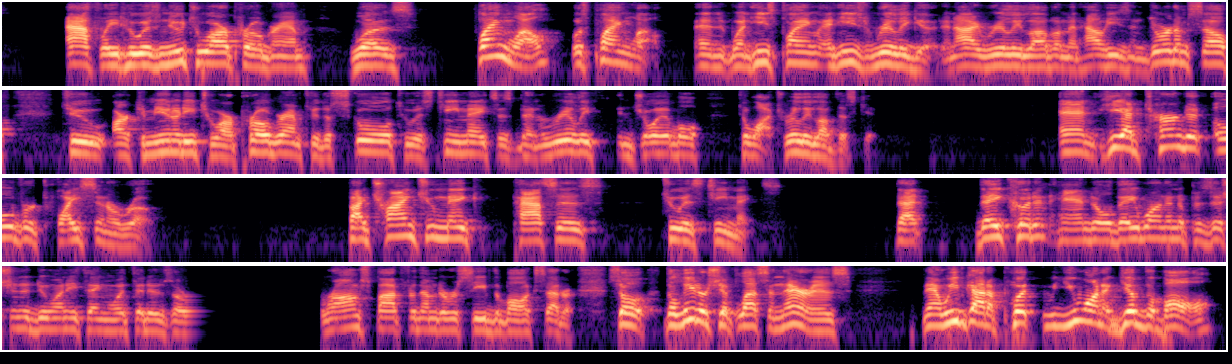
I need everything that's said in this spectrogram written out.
athlete who is new to our program was playing well, was playing well. And when he's playing, and he's really good. And I really love him and how he's endured himself to our community, to our program, to the school, to his teammates has been really enjoyable to watch. Really love this kid. And he had turned it over twice in a row by trying to make passes to his teammates that they couldn't handle. They weren't in a position to do anything with it. It was a wrong spot for them to receive the ball, etc. So the leadership lesson there is, man, we've got to put. You want to give the ball,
